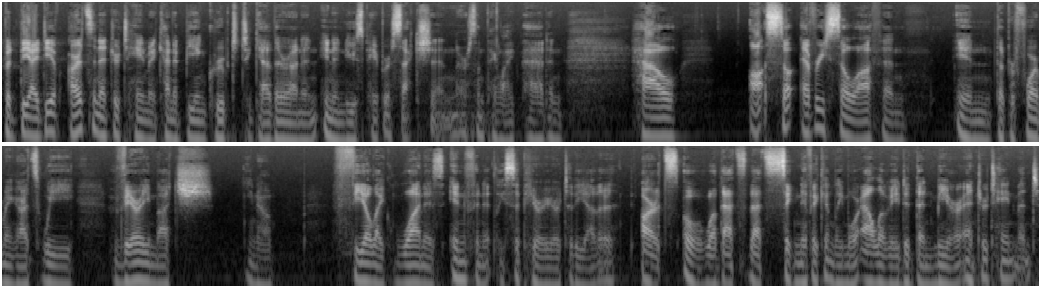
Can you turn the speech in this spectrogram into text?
but the idea of arts and entertainment kind of being grouped together on an, in a newspaper section or something like that, and how uh, so every so often in the performing arts we very much you know feel like one is infinitely superior to the other arts. Oh well that's that's significantly more elevated than mere entertainment.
